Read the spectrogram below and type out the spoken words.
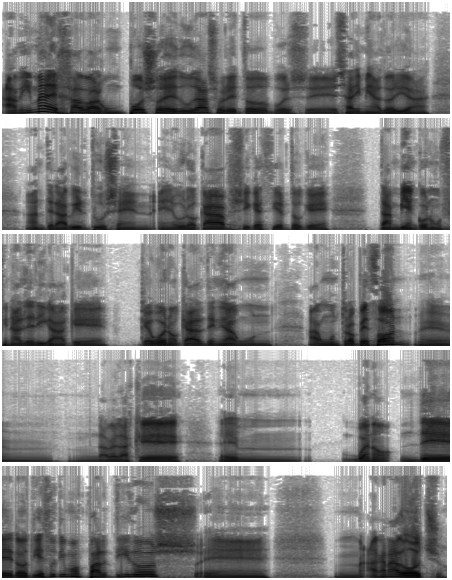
a mí me ha dejado algún pozo de duda, sobre todo, pues, esa eliminatoria ante la Virtus en, en Eurocup. Sí que es cierto que también con un final de liga que, que bueno, que ha tenido algún, algún tropezón. Eh, la verdad es que, eh, bueno, de los 10 últimos partidos, eh, ha ganado 8.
